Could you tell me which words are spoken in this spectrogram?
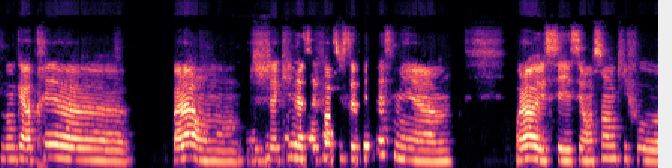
Donc après, euh, voilà, chacune a ses forces ou sa faiblesse, mais voilà, c'est ensemble qu'il faut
